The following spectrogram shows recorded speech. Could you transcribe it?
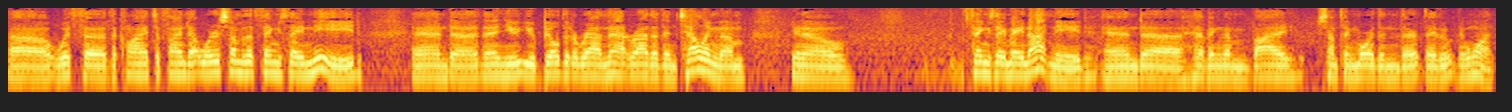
uh, with uh, the client to find out what are some of the things they need, and uh, then you you build it around that rather than telling them, you know. Things they may not need, and uh, having them buy something more than they they want.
